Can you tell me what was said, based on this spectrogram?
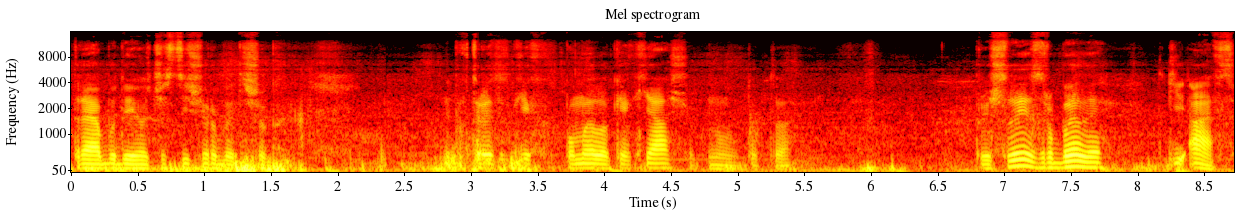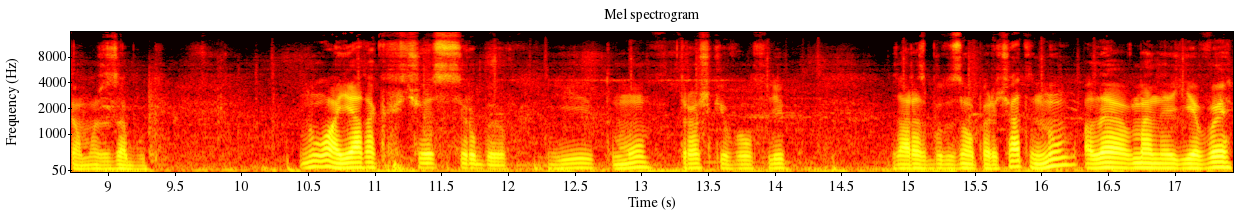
треба буде його частіше робити, щоб не повторити таких помилок, як я, щоб, ну, тобто, прийшли, зробили, такі, а, все, може забути. Ну, а я так щось робив. І тому трошки волфліп зараз буду знову перечати. Ну, але в мене є ви,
